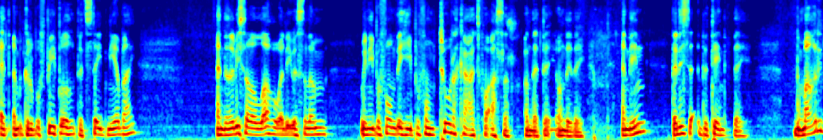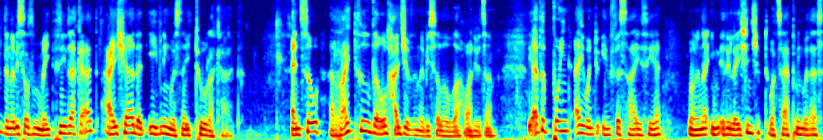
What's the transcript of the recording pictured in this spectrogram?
at a group of people that stayed nearby. And the Nabi sallallahu alaihi wasallam, when he performed there, he performed two rakat for Asr on that day, on the day, and then that is the tenth day. The Maghrib, the Nabi Sallallahu made three rakat. Aisha that evening was made two rakat. And so, right through the whole Hajj of the Nabi Sallallahu Alaihi Wasallam. The other point I want to emphasize here, in relationship to what's happening with us,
